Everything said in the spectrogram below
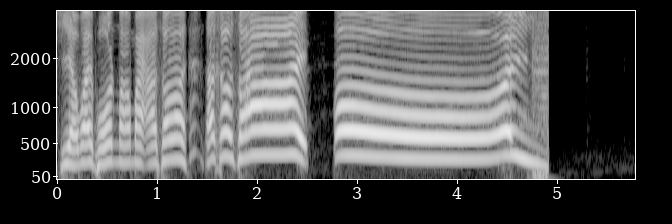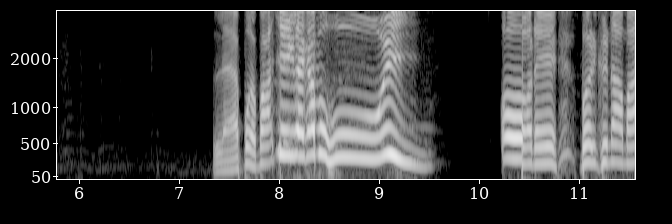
เขี่ยไว้พ้นมาใหม่อัชลีแล้วเข้าซ้าย โอ้ยแล้วเปิดบ้ายิงเลยครับโอ้โห อเดเบิร์นขึ้นหน้ามา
